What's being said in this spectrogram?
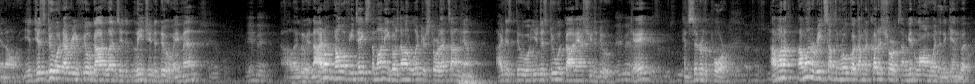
you know, you just do whatever you feel God leads you to, leads you to do. Amen. Amen. Hallelujah. Now I don't know if he takes the money and goes down to the liquor store. That's on him. I just do what you just do what God asks you to do. Okay? Consider the poor. I want to I want to read something real quick. I'm going to cut it short because I'm getting long-winded again, but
